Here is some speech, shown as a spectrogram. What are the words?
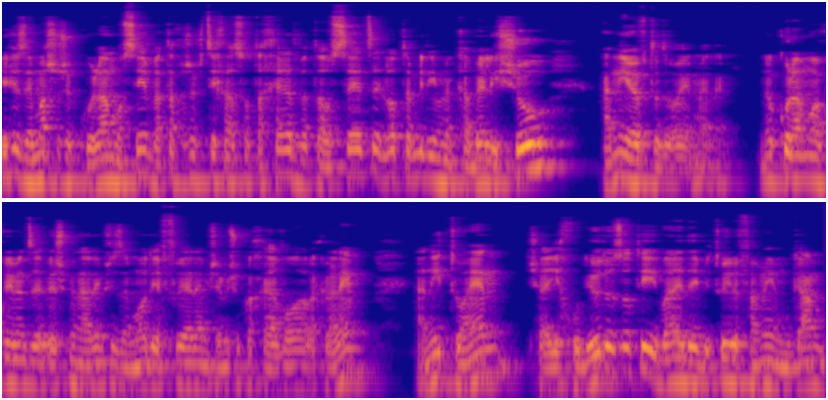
יש איזה משהו שכולם עושים ואתה חושב שצריך לעשות אחרת ואתה עושה את זה לא תמיד אם לקבל אישור אני אוהב את הדברים האלה. לא כולם אוהבים את זה ויש מנהלים שזה מאוד יפריע להם שמישהו ככה יעבור על הכללים. אני טוען שהייחודיות הזאת היא באה לידי ביטוי לפעמים גם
